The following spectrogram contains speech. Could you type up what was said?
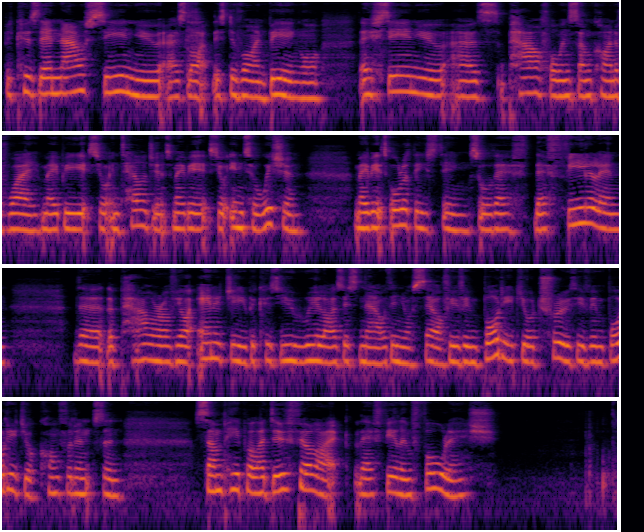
because they're now seeing you as like this divine being or they're seeing you as powerful in some kind of way. Maybe it's your intelligence, maybe it's your intuition, maybe it's all of these things, or they're they're feeling the the power of your energy because you realize this now within yourself. You've embodied your truth, you've embodied your confidence and some people, I do feel like they're feeling foolish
